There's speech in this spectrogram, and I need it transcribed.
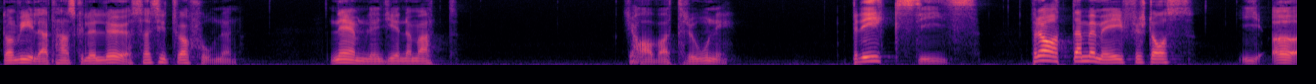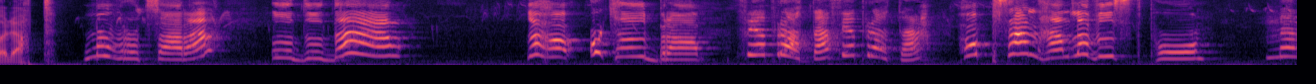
De ville att han skulle lösa situationen. Nämligen genom att... Ja, vad tror ni? Precis! Prata med mig förstås. I örat. Morotsöra, är du där? Jaha, okej, bra. Får jag prata? Får jag prata? Hoppsan, han la visst på. Men,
